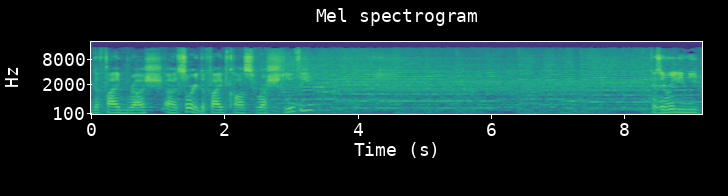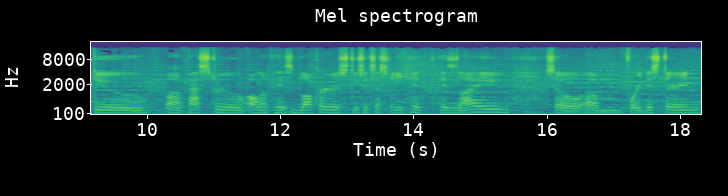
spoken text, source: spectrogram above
the 5 rush, uh, sorry, the 5 cost rush Luffy. Because I really need to uh, pass through all of his blockers to successfully hit his live. So um, for this turn,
